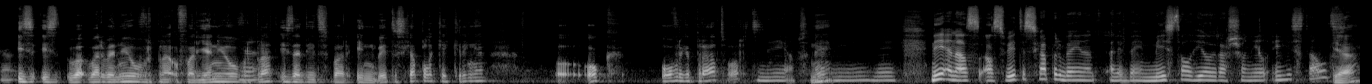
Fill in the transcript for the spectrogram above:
ja. Is, is, wa- waar, wij nu over praten, of waar jij nu over Ja. praat, is dat iets waar in wetenschappelijke kringen o- ook over gepraat wordt? Nee, absoluut Nee? niet. Nee, nee en als, als wetenschapper ben je, ben je meestal heel rationeel ingesteld. Ja.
